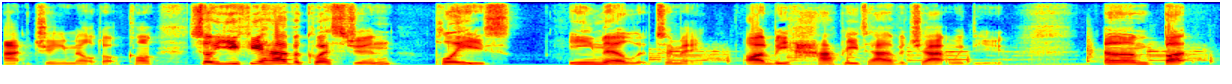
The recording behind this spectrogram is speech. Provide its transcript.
at gmail.com. So if you have a question, please email it to me. I'd be happy to have a chat with you. Um, but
